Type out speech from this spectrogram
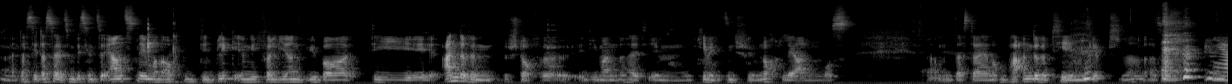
Äh, Dass sie das halt so ein bisschen zu ernst nehmen und auch den Blick irgendwie verlieren über die anderen Stoffe, die man halt im Tiermedizinstudium noch lernen muss. Ähm, dass da ja noch ein paar andere Themen gibt. Ne? Also, Ja,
